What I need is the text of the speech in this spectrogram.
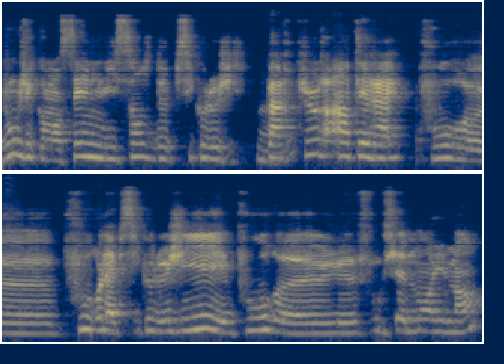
Donc j'ai commencé une licence de psychologie par pur intérêt pour, euh, pour la psychologie et pour euh, le fonctionnement humain.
